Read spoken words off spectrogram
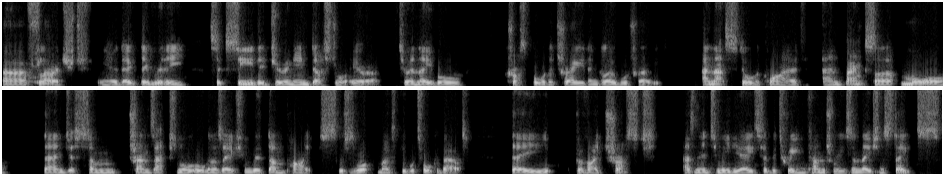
uh, flourished. You know, they, they really succeeded during the industrial era to enable cross border trade and global trade. And that's still required. And banks are more than just some transactional organization with dumb pipes, which is what most people talk about. They provide trust as an intermediator between countries and nation states.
